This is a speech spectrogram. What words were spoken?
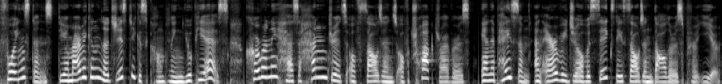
for instance, the American logistics company UPS currently has hundreds of thousands of truck drivers and pays them an average of $60,000 per year,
